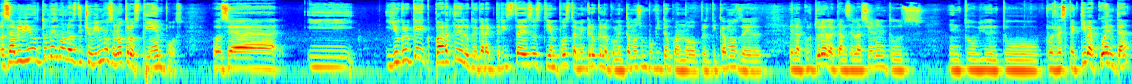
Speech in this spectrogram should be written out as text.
o sea, vivimos, tú mismo lo has dicho, vivimos en otros tiempos. O sea, y, yo creo que parte de lo que caracteriza esos tiempos, también creo que lo comentamos un poquito cuando platicamos de la cultura de la cancelación en tus en tu, en tu pues, respectiva cuenta,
